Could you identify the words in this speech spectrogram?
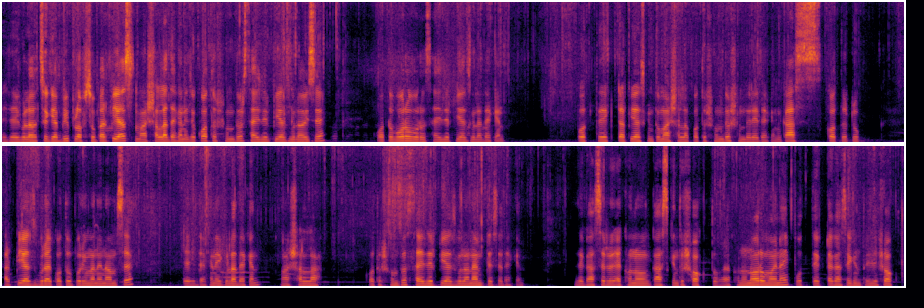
এই যে এগুলো হচ্ছে গিয়া বিপ্লব সুপার পেঁয়াজ। মার্শাল্লাহ দেখেন এই যে কত সুন্দর সাইজের পেঁয়াজগুলো হয়েছে কত বড় বড় সাইজের পেঁয়াজগুলো দেখেন। প্রত্যেকটা পেঁয়াজ কিন্তু মার্শাল্লাহ কত সুন্দর সুন্দর এই দেখেন। গাছ কতটুক আর পেঁয়াজ গুঁড়ায় কত পরিমাণে নামছে। এই দেখেন এইগুলা দেখেন মার্শাল্লাহ কত সুন্দর সাইজের পেঁয়াজগুলো নামতেছে, দেখেন। যে গাছের এখনও গাছ কিন্তু শক্ত, এখনও নরম হয় নাই, প্রত্যেকটা গাছে কিন্তু এই যে শক্ত।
